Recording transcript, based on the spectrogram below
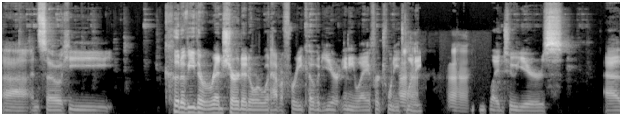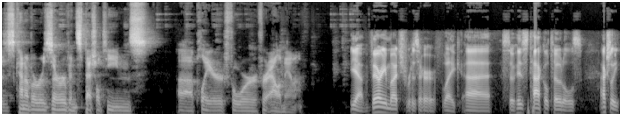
uh, and so he could have either redshirted or would have a free COVID year anyway for 2020. Uh-huh. Uh-huh. He played two years as kind of a reserve and special teams uh, player for for Alabama. Yeah, very much reserve. Like, uh, so his tackle totals actually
